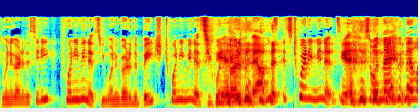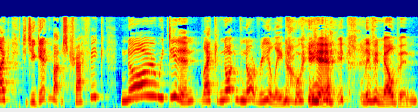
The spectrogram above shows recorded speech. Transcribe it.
You want to go to the city? Twenty minutes. You want to go to the beach? Twenty minutes. You want to go to the mountains? It's twenty minutes. Yeah. So when they when they're like, "Did you get much traffic?" No, we didn't. Like, not not really. No, we Yeah. live in Melbourne.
